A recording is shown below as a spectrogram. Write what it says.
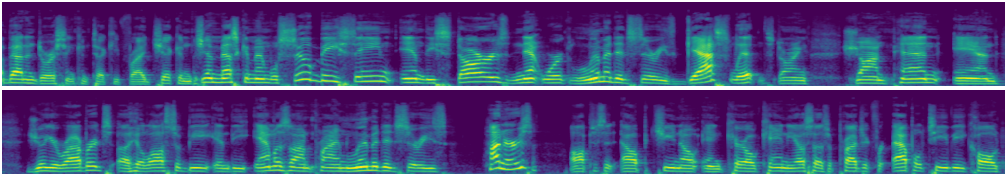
about endorsing Kentucky Fried Chicken. Jim Meskimen will soon be seen in the Starz Network limited series Gaslit, starring Sean Penn and Julia Roberts. Uh, he'll also be in the Amazon Prime limited series Hunters opposite Al Pacino and Carol Kane. He also has a project for Apple TV called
